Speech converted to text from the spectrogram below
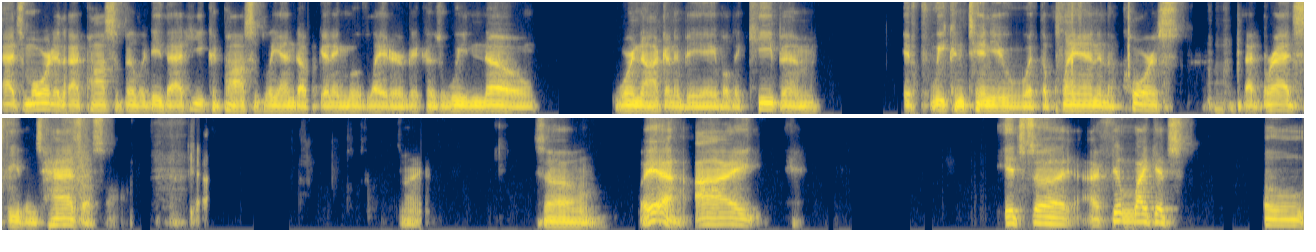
adds more to that possibility that he could possibly end up getting moved later because we know we're not going to be able to keep him if we continue with the plan and the course that Brad Stevens has us on. Yeah. Right. So, but yeah, I it's uh I feel like it's a,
